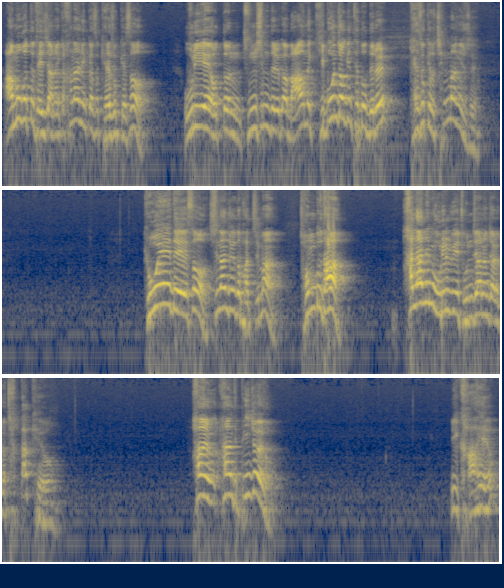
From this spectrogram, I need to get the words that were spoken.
아무것도 되지 않으니까 하나님께서 계속해서 우리의 어떤 중심들과 마음의 기본적인 태도들을 계속해서 책망해 주세요. 교회에 대해서 지난주에도 봤지만 전부 다 하나님이 우리를 위해 존재하는 줄 알고 착각해요. 하나님, 하나님한테 삐져요. 이게 가해요?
